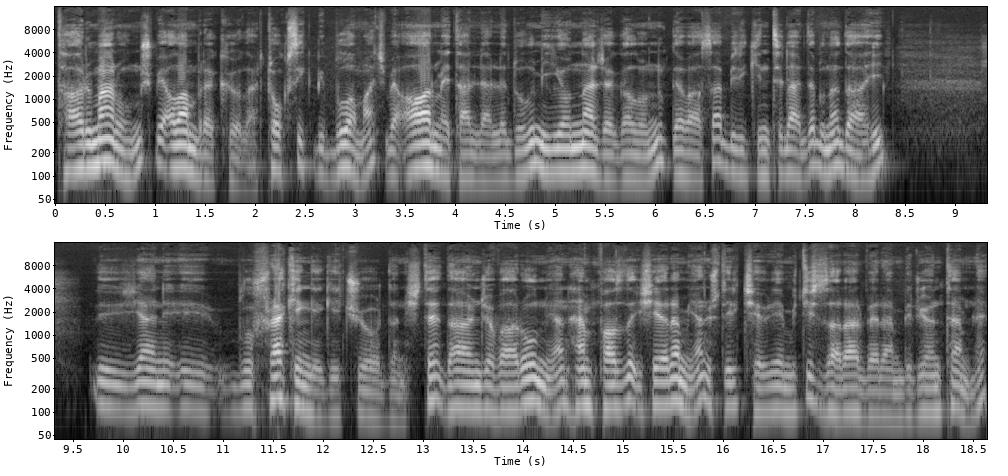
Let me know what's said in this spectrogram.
tarumar olmuş bir alan bırakıyorlar. Toksik bir bulamaç ve ağır metallerle dolu milyonlarca galonluk devasa birikintiler de buna dahil. Ee, yani e, bu fracking'e geçiyor oradan işte. Daha önce var olmayan hem fazla işe yaramayan üstelik çevreye müthiş zarar veren bir yöntemle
